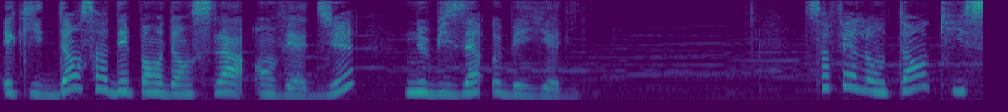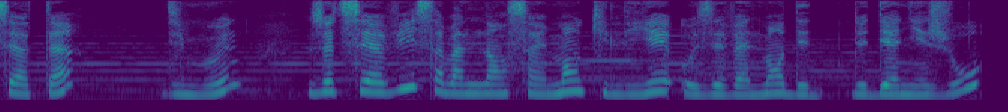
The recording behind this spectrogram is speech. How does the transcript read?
Et qui, dans sa dépendance-là envers Dieu, nous bisons obéir à lui. Ça fait longtemps qu'il certains, dit Moon, je te servis ça l'enseignement qui est lié aux événements des, des derniers jours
